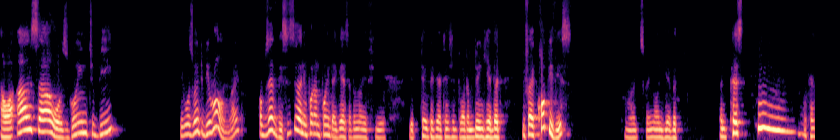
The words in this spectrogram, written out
our answer was going to be, it was going to be wrong, right? Observe this. This is an important point, I guess. I don't know if you, you pay, pay attention to what I'm doing here, but if I copy this, what's going on here, but and paste, okay.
